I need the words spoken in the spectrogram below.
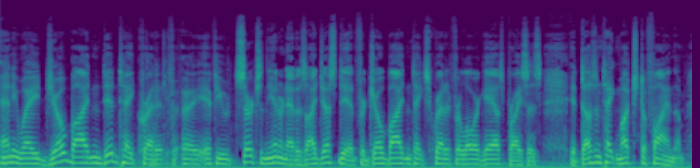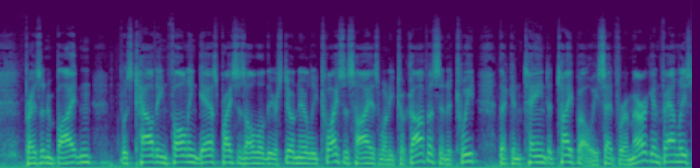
Anyway, Joe Biden did take credit. Uh, if you search in the internet, as I just did, for Joe Biden takes credit for lower gas prices, it doesn't take much to find them. President Biden was touting falling gas prices, although they are still nearly twice as high as when he took office, in a tweet that contained a typo. He said, For American families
